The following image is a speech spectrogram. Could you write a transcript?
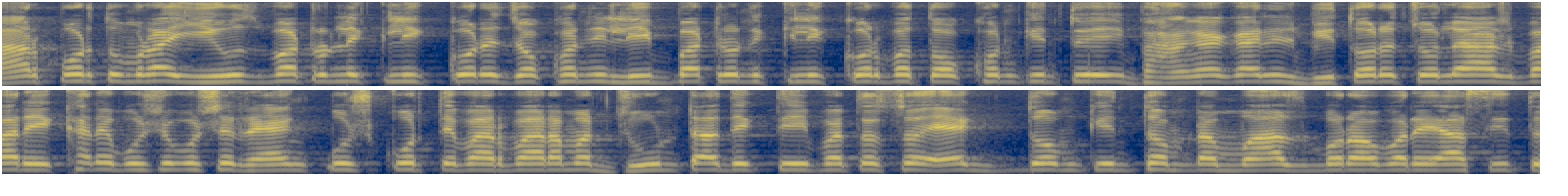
তারপর তোমরা ইউজ বাটনে ক্লিক করে যখনই লিভ বাটনে ক্লিক করবা, তখন কিন্তু এই ভাঙা গাড়ির ভিতরে চলে আসবা আর এখানে বসে বসে র্যাঙ্ক পুশ করতে পারবা। আর আমার জুনটা দেখতেই পাচ্ছ একদম কিন্তু আমরা মাঝ বরাবরে আসি তো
